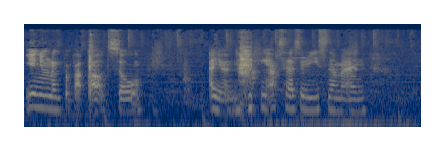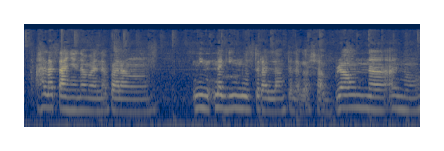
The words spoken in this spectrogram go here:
yun yung nagpa-pop out. So, ayun. Aking accessories naman, halata nyo naman na parang naging neutral lang talaga siya. Brown na, ano,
